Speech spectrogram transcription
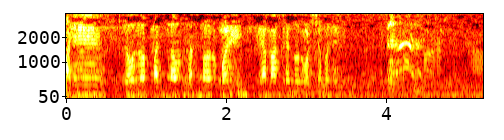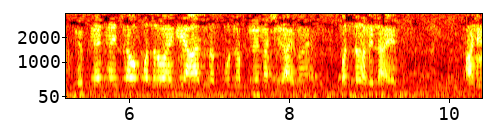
आणि जवळजवळ पंचावन्न सत्तावन्न बळी या मागच्या दोन वर्षामध्ये. बिबट्याचा इतका उपद्रव आहे की आज संपूर्ण प्लेन अशी आहे बंद झालेला आहे. आणि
